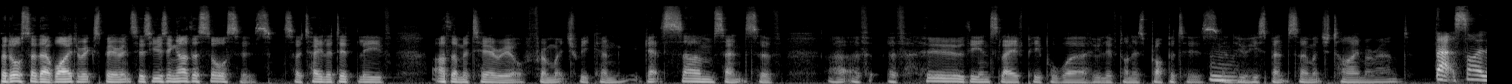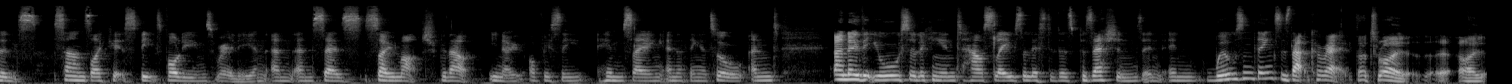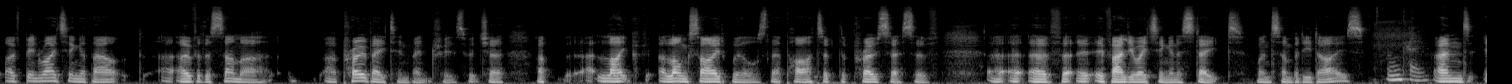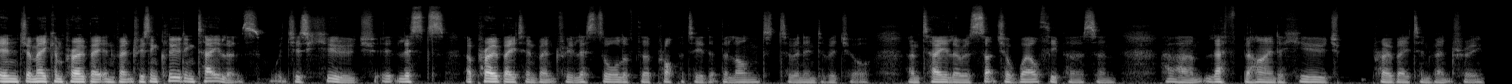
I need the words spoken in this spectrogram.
but also their wider experiences using other sources. So Taylor did leave other material from which we can get some sense of uh, of of who the enslaved people were who lived on his properties mm. and who he spent so much time around. That silence sounds like it speaks volumes, really, and, and, and says so much without, you know, obviously him saying anything at all. And I know that you're also looking into how slaves are listed as possessions in, in wills and things. Is that correct? That's right. I, I've been writing about uh, over the summer uh, probate inventories, which are, are, uh, like alongside wills. They're part of the process of uh, uh of uh, evaluating an estate when somebody dies. Okay. And in Jamaican probate inventories, including Taylor's, which is huge, it lists a probate inventory lists all of the property that belonged to an individual. And Taylor, as such a wealthy person, um, left behind a huge probate inventory.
